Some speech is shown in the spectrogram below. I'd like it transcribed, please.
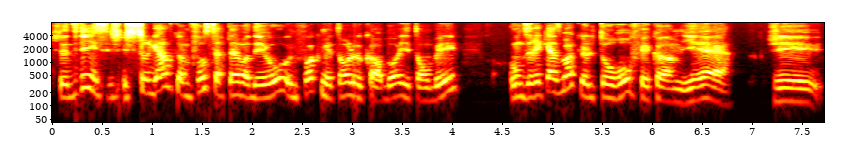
Je te dis, si tu regardes comme faut certains rodéos, une fois que, mettons, le cowboy est tombé, on dirait quasiment que le taureau fait comme, yeah, j'ai,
